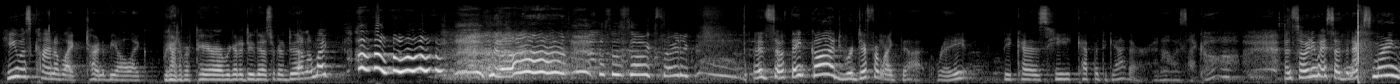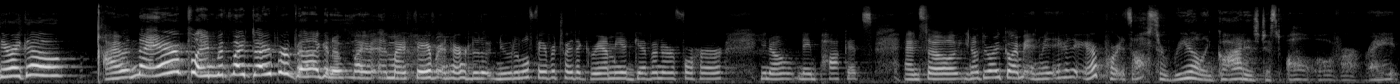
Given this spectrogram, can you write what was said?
he was kind of like trying to be all like, we gotta prepare, we gotta do this, we're gonna do that. And I'm like, you know, this is so exciting. And so thank God we're different like that, right? Because he kept it together. And I was like, oh. And so anyway, so the next morning, there I go. I'm in the airplane with my diaper bag and my, and my favorite, and her little, new little favorite toy that Grammy had given her for her, you know, named Pockets. And so, you know, there I go. I'm in the airport. It's all surreal, and God is just all over, right?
